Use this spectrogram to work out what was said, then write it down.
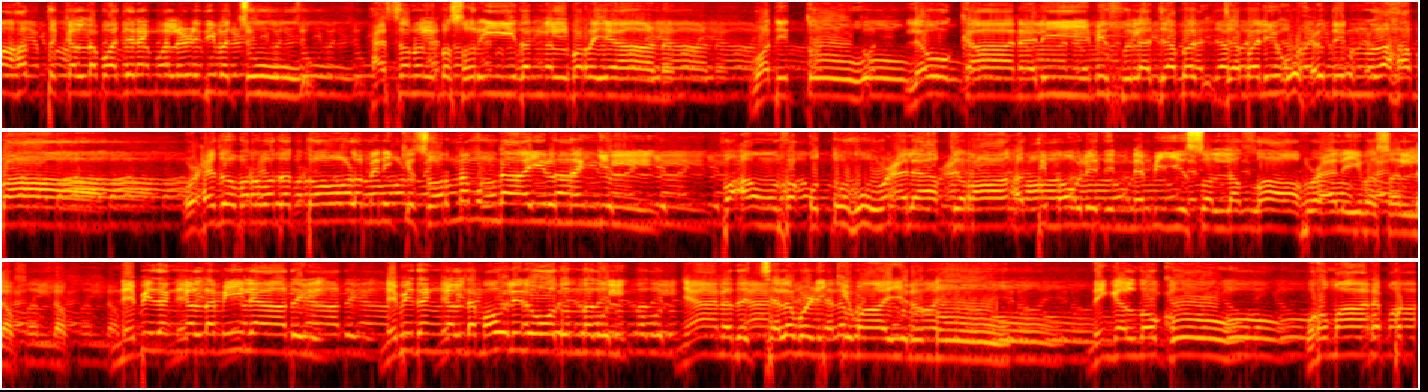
മഹത്തുക്കളുടെ വചനങ്ങൾ എഴുതി വെച്ചു. ഹസനുൽ ബസറി തങ്ങൾ പറയാണ് വദിത്തു ലൗ കാന ലീ മിസ്ല ജബലി ഉഹുദിൻ റഹബാ. ഉഹദ് പർവതത്തോളം എനിക്ക് സ്വർണമുണ്ടായിരുന്നെങ്കിൽ നബിതങ്ങളുടെ മീലാദിൽ നബി തങ്ങളുടെ മൗലിദ് ഓതുന്നതിൽ ഞാനത് ചെലവഴിക്കുമായിരുന്നു. നിങ്ങൾ നോക്കൂ. ബഹുമാനപ്പെട്ട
